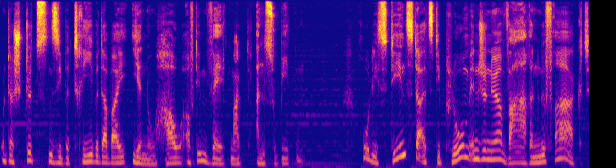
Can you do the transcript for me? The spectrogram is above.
unterstützten sie Betriebe dabei, ihr Know-how auf dem Weltmarkt anzubieten. Rudis Dienste als Diplom-Ingenieur waren gefragt.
